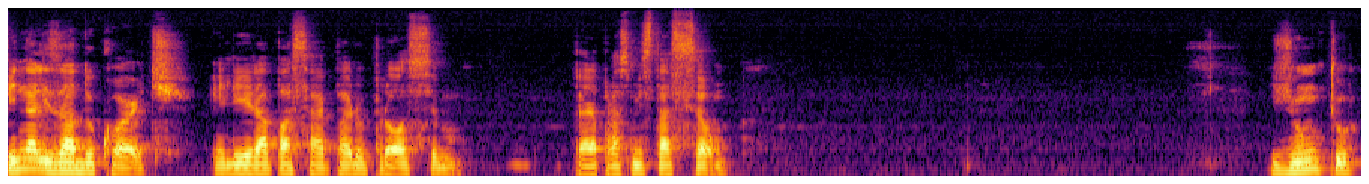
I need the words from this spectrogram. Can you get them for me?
Finalizado o corte, ele irá passar para o próximo, para a próxima estação. Junto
